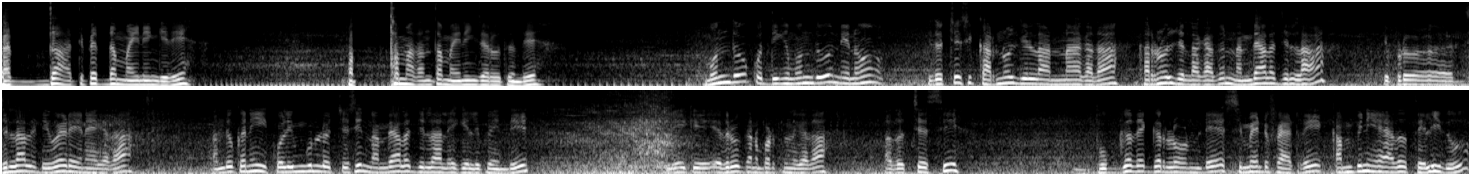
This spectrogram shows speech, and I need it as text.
పెద్ద అతిపెద్ద మైనింగ్ ఇది. మొత్తం అదంతా మైనింగ్ జరుగుతుంది. ముందు కొద్దిగా ముందు నేను ఇది వచ్చేసి కర్నూలు జిల్లా అన్నా కదా. కర్నూలు జిల్లా కాదు నంద్యాల జిల్లా. ఇప్పుడు జిల్లాలు డివైడ్ అయినాయి కదా. అందుకని కొలింగుండ్లు వచ్చేసి నంద్యాల జిల్లాలోకి వెళ్ళిపోయింది. మీకు ఎదురు కనపడుతుంది కదా. అది వచ్చేసి బుగ్గ దగ్గరలో ఉండే సిమెంట్ ఫ్యాక్టరీ. కంపెనీ ఏదో తెలీదు.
